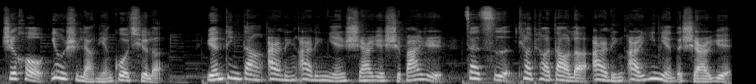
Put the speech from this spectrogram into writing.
之后又是两年过去了。原定档二零二零年十二月十八日，再次跳票到了二零二一年的十二月。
